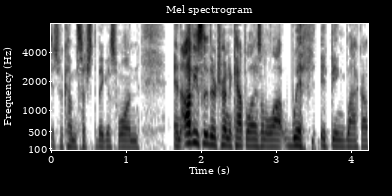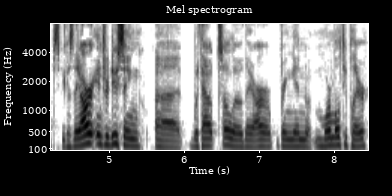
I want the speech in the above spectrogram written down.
It's become such the biggest one, and obviously they're trying to capitalize on a lot with it being Black Ops because they are introducing, uh, without solo, they are bringing in more multiplayer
